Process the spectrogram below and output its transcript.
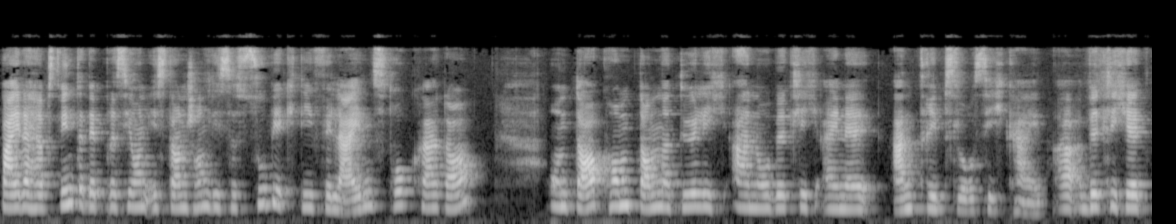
bei der Herbst-Winter-Depression ist dann schon dieser subjektive Leidensdruck auch da. Und da kommt dann natürlich auch noch wirklich eine Antriebslosigkeit, ein wirkliche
